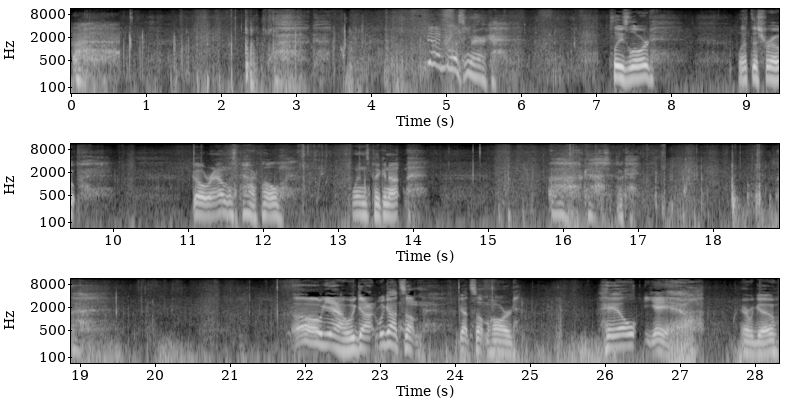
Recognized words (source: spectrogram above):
God bless America. Please, Lord, let this rope go around this power pole. Wind's picking up. Oh God, okay. Oh yeah, we got we got something. We got something hard. Hell yeah. There we go.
